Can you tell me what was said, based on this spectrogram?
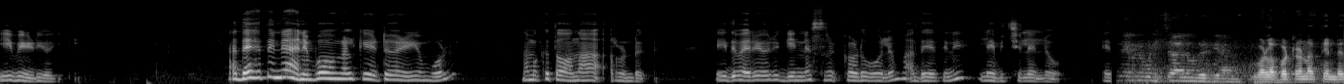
ഈ വീഡിയോയിൽ. അദ്ദേഹത്തിന്റെ അനുഭവങ്ങൾ കേട്ട് കഴിയുമ്പോൾ നമുക്ക് തോന്നാറുണ്ട് ഇതുവരെ ഒരു ഗിന്നസ് റെക്കോർഡ് പോലും അദ്ദേഹത്തിന് ലഭിച്ചില്ലല്ലോ വളപട്ടണത്തിന്റെ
